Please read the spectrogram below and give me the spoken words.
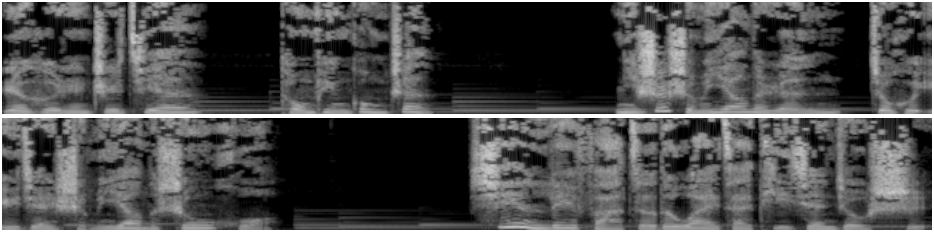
人和人之间同频共振，你是什么样的人，就会遇见什么样的生活。吸引力法则的外在体现就是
